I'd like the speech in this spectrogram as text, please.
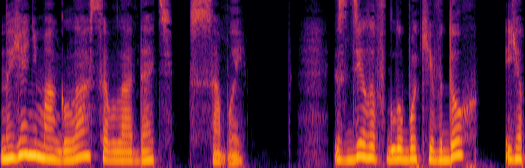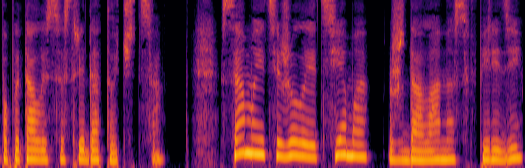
но я не могла совладать с собой. Сделав глубокий вдох, я попыталась сосредоточиться. Самая тяжелая тема ждала нас впереди.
